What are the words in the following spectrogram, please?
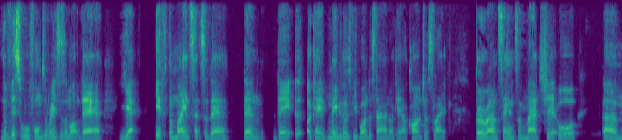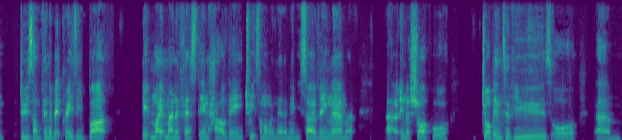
the visceral forms of racism aren't there, yet if the mindsets are there, then they okay, maybe those people understand, okay, I can't just like go around saying some mad shit or um, do something a bit crazy, but it might manifest in how they treat someone when they're maybe serving them at, uh, in a shop or job interviews or um,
